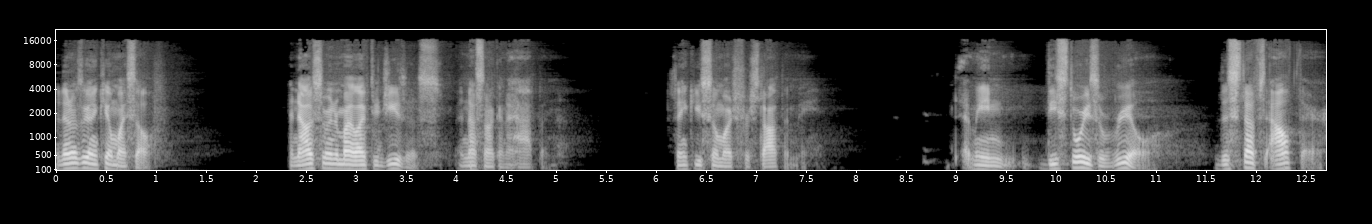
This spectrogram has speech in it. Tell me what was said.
and then I was going to kill myself. And now I surrender my life to Jesus, and that's not going to happen. Thank you so much for stopping me. I mean, these stories are real. This stuff's out there.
